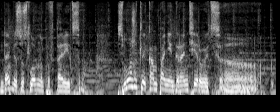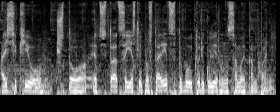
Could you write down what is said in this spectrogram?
Да, безусловно, повторится. Сможет ли компания гарантировать э, ICQ, что эта ситуация, если повторится, то будет урегулирована самой компанией?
